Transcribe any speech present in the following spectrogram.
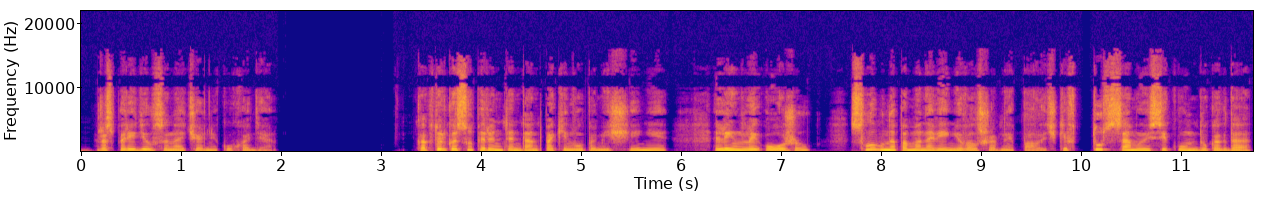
— распорядился начальник, уходя. Как только суперинтендант покинул помещение, Линли ожил, словно по мановению волшебной палочки. В ту самую секунду, когда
